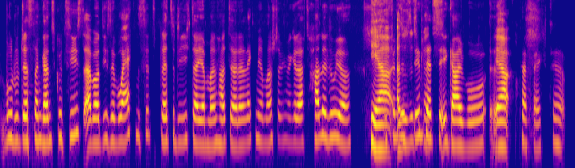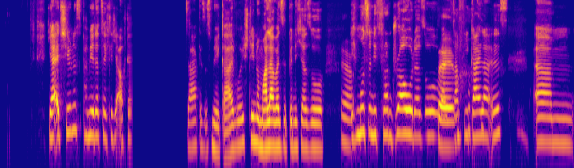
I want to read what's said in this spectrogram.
wo du das dann ganz gut siehst, aber diese wacken Sitzplätze, die ich da ja mal hatte, da leck mir am Arsch, da habe ich mir gedacht, Halleluja. Ja, ich finde also. Stehplätze, egal wo, ist Ja, perfekt, ja. Ja, Ed Sheeran ist bei mir tatsächlich auch der, sagt, es ist mir egal, wo ich stehe. Normalerweise bin ich ja so, ja. ich muss in die Front Row oder so, weil es da Same. viel geiler ist. Ähm,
